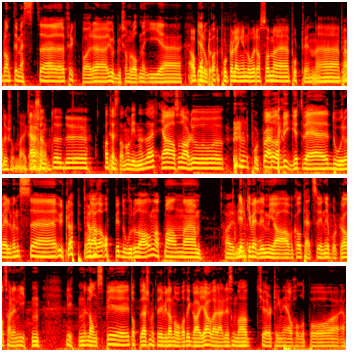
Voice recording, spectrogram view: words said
blant de mest uh, fruktbare jordbruksområdene i uh, Ja, og i Porto, Europa. Porto lenger nord også, med portvinproduksjon der. Ikke Jeg har skjønt du har testa noe vin i det der. Ja, altså da har du jo Porto er jo da bygget ved Doroelvens uh, utløp. Og det er Jaha. jo da oppi Dorodalen at man uh, dyrker veldig mye av kvalitetsvin i Portugal. Så er det en liten, liten landsby litt oppi der som heter Villanova de Gaia, og der er det liksom da kjører ting ned og holder på ja.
